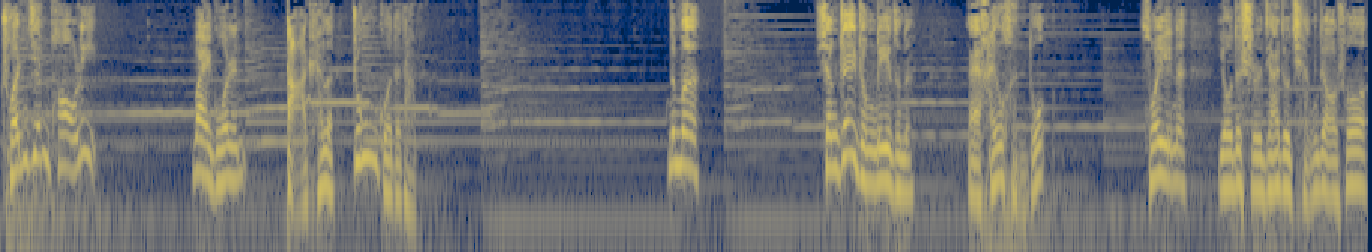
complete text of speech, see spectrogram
船坚炮利，外国人打开了中国的大门。那么，像这种例子呢，哎，还有很多。所以呢，有的史家就强调说，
